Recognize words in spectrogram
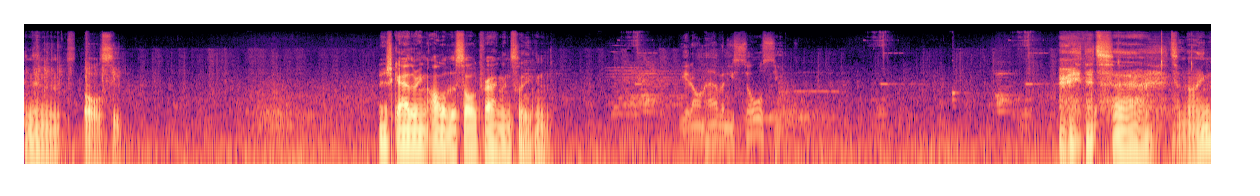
And then Soul Seed. Finish gathering all of the soul fragments so you can You don't have any soul seed. That's uh that's annoying.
